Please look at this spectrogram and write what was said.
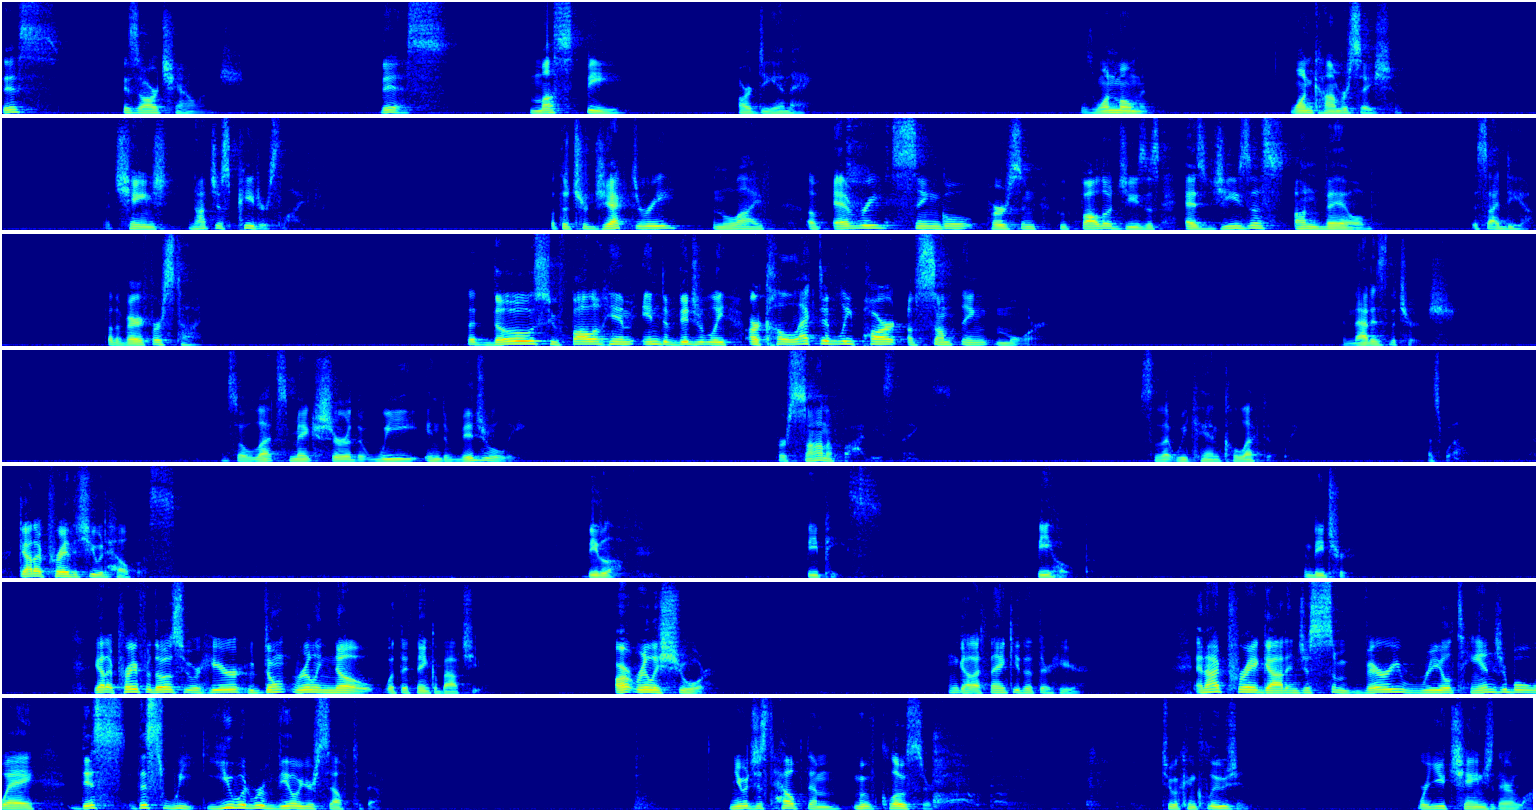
This is our challenge. This must be our DNA. It was one moment, one conversation that changed not just Peter's life, but the trajectory and life of every single person who followed Jesus as Jesus unveiled this idea for the very first time that those who follow him individually are collectively part of something more. And that is the church. And so let's make sure that we individually personify these things so that we can collectively as well. God, I pray that you would help us. Be love. Be peace. Be hope. And be truth. God, I pray for those who are here who don't really know what they think about you, aren't really sure. And God, I thank you that they're here. And I pray, God, in just some very real, tangible way, this, this week, you would reveal yourself to them. And you would just help them move closer to a conclusion where you change their lives.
